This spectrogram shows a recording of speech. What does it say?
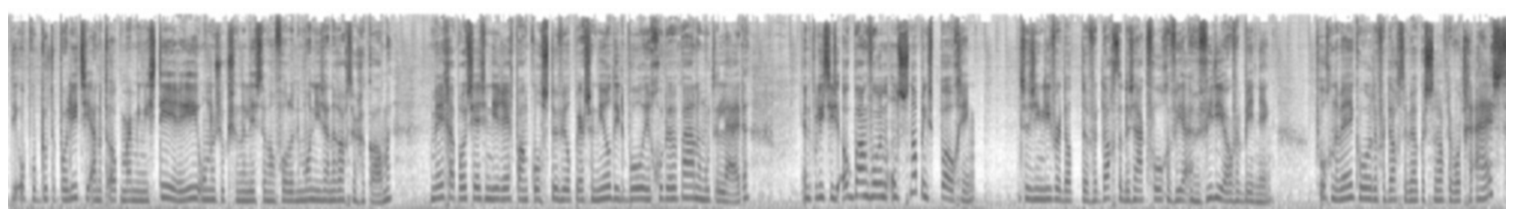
Die oproep doet de politie aan het Openbaar Ministerie. Onderzoeksjournalisten van Volle de Money zijn erachter gekomen. Megaproces in die rechtbank kost te veel personeel... die de boel in goede banen moeten leiden. En de politie is ook bang voor een ontsnappingspoging. Ze zien liever dat de verdachten de zaak volgen via een videoverbinding. Volgende week horen de verdachten welke straf er wordt geëist.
